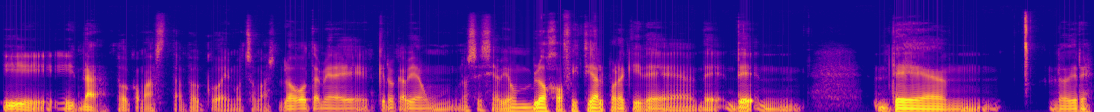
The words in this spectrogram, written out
Y, nada, poco más, tampoco hay mucho más. Luego también creo que había un, no sé si había un blog oficial por aquí de, de, de, mm, lo diré,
